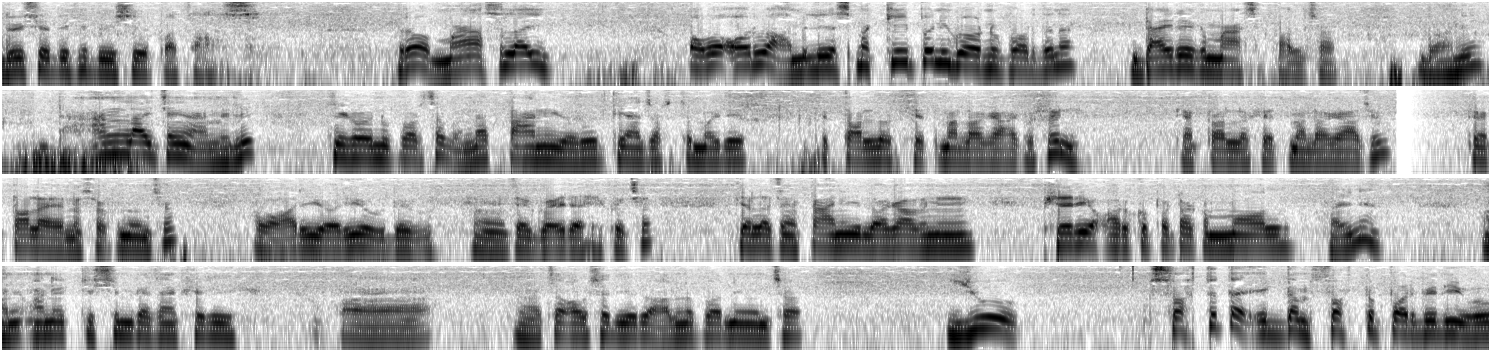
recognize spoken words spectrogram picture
दुई सयदेखि दुई सय पचास। र मासलाई अब अरू हामीले यसमा केही पनि गर्नु पर्दैन डाइरेक्ट मास फल्छ भने धानलाई चाहिँ हामीले के गर्नुपर्छ भन्दा पानीहरू त्यहाँ जस्तो मैले त्यो तल्लो खेतमा लगाएको छु नि त्यहाँ तल्लो खेतमा लगाएको छु। त्यहाँ तल हेर्न सक्नुहुन्छ। अब हरियो हरियो हुँदै चाहिँ गइरहेको छ। त्यसलाई चाहिँ पानी लगाउने फेरि अर्को पटक मल होइन? अनि अनेक किसिमका चाहिँ फेरि चाहिँ औषधिहरू हाल्नुपर्ने हुन्छ। यो सस्तो त एकदम सस्तो प्रविधि हो।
